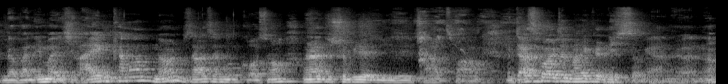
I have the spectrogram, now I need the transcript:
und da wann immer ich reinkam, ne, saß er mit dem Croissant und hatte schon wieder die, die Charts warm. Und das wollte Michael nicht so gern hören. Ne?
